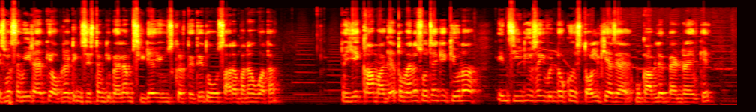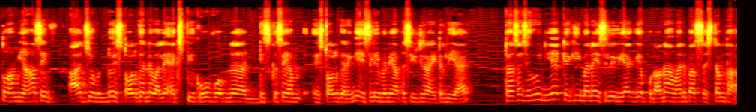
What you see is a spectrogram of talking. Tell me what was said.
इसमें सभी टाइप के ऑपरेटिंग सिस्टम की पहले हम सी यूज़ करते थे तो वो सारा बना हुआ था। तो ये काम आ गया। तो मैंने सोचा कि क्यों ना इन सी से ही विंडो को इंस्टॉल किया जाए, मुकाबले पेन ड्राइव के। तो हम यहाँ से आज जो विंडो इंस्टॉल करने वाले एक्सपी को, वो अपना डिस्क से हम इंस्टॉल करेंगे। इसलिए मैंने यहाँ पर सी राइटर लिया है। तो ऐसा ज़रूरी नहीं है, क्योंकि मैंने इसलिए लिया कि पुराना हमारे पास सिस्टम था।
